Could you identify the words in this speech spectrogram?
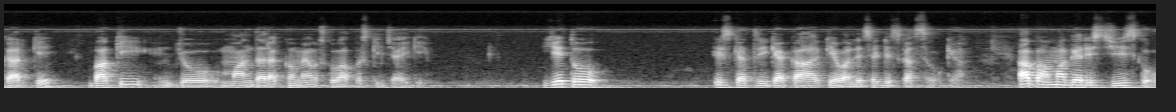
کر کے باقی جو ماندہ رقم ہے، اس کو واپس کی جائے گی۔ یہ تو اس کا طریقہ کار کے والے سے ڈسکس ہو گیا۔ اب ہم اگر اس چیز کو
